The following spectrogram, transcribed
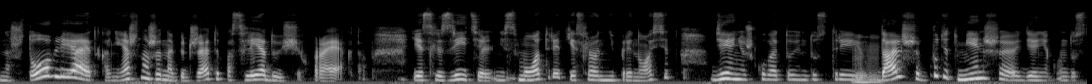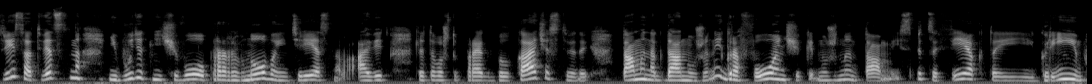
на что влияет? Конечно же, на бюджеты последующих проектов. Если зритель не смотрит, если он не приносит денежку в эту индустрию, mm-hmm. дальше будет меньше денег в индустрии, соответственно, не будет ничего прорывного, интересного. А ведь для того, чтобы проект был качественный, там иногда нужен и графончик, и нужны там и спецэффекты, эффекты, и грим,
